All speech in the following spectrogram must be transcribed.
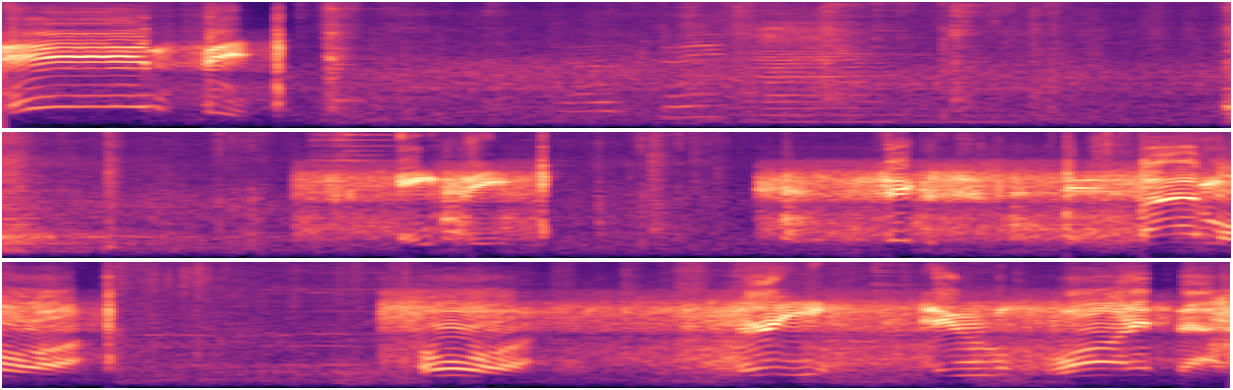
Ten feet. Eight feet. Six. Five more. Four. Three. Two. One. It's done.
